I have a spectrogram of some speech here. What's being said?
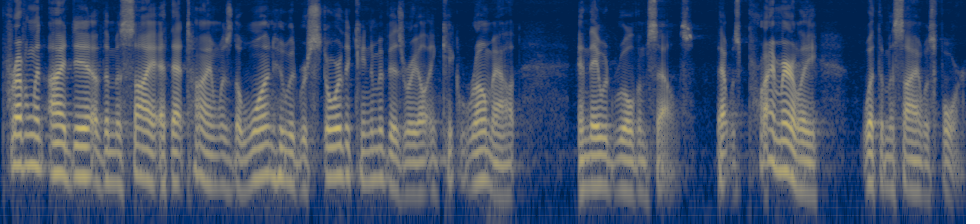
prevalent idea of the Messiah at that time was the one who would restore the kingdom of Israel and kick Rome out, and they would rule themselves. That was primarily what the Messiah was for,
